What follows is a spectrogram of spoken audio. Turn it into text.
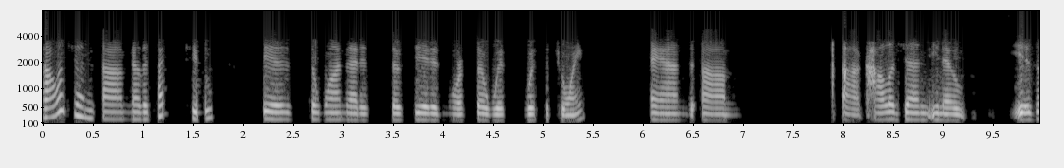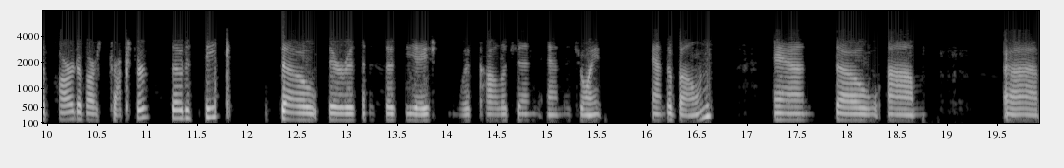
collagen, um, now the type 2 is the one that is associated more so with, with the joint. And um, uh, collagen, you know, is a part of our structure, so to speak. So there is an association with collagen and the joints and the bones. And so um, um,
